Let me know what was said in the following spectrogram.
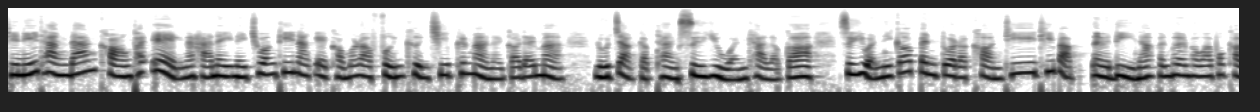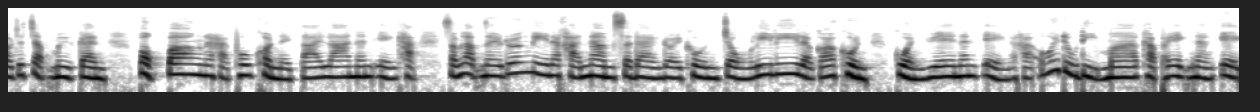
ทีนี้ทางด้านของพระเอกนะคะ ในในช่วงที่นางเอกของเราฟื้นคืนชีพขึ้นมานั้นก็ได้มารู้จักกับทางซื้อหยวนค่ะ แล้วก็ซื้อหยวนนี้ก็เป็นตัวละครที่ที่แบบเออดีนะเพื่อนๆเพราะว่าพวกเขาจะจับมือกันปกป้องนะคะ ผู้คนในใต้ล่านั่นเองค่ะสำหรับในเรื่องนี้นะคะนำแสดงโดยคุณจงลี่ลี่ แล้วก็คุณ กวนเย่นั่นเองนะคะ โอ้ยดูดีมากค่ะพระเอกนางเอก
